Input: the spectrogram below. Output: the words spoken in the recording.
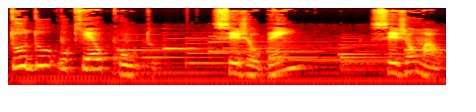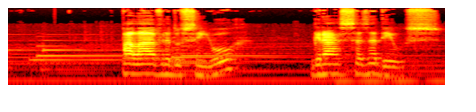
tudo o que é oculto, seja o bem, seja o mal. Palavra do Senhor, graças a Deus.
